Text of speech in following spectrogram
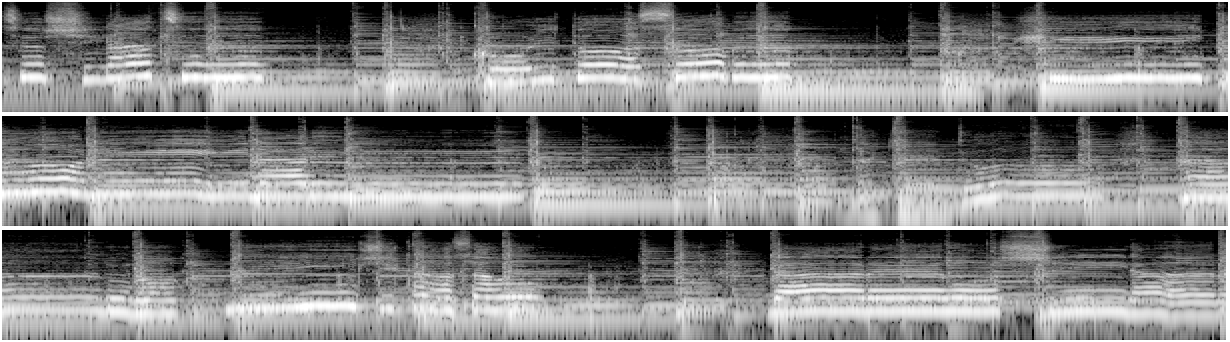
ず知らず恋と遊ぶ人になる。だけど春の短さを誰も知らな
